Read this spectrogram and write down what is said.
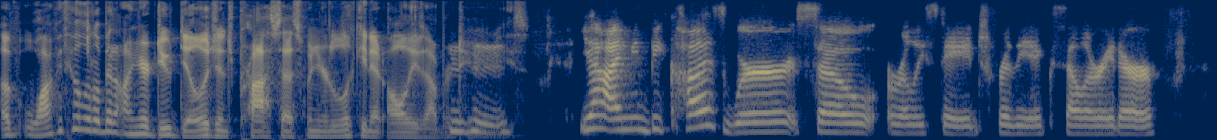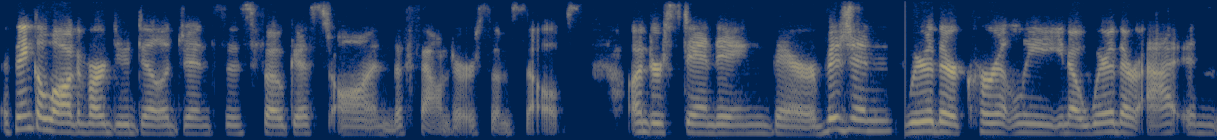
uh, why walk me through a little bit on your due diligence process when you're looking at all these mm-hmm. opportunities. Mm-hmm. Yeah, I mean, because we're so early stage for the accelerator, I think a lot of our due diligence is focused on the founders themselves understanding their vision where they're currently you know where they're at in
